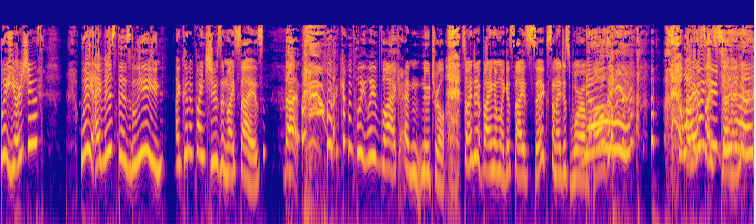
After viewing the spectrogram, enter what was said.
Wait, your shoes? Wait, I missed this lean. I couldn't find shoes in my size that were completely black and neutral. So I ended up buying them like a size six and I just wore them all day. I wear a size seven.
